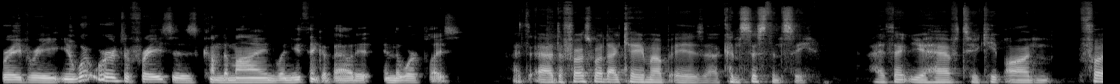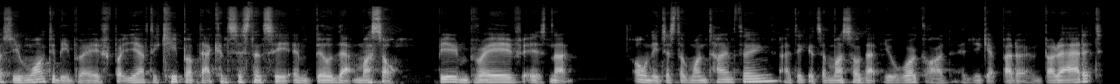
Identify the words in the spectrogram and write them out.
bravery, you know, what words or phrases come to mind when you think about it in the workplace? Uh, the first one that came up is uh, consistency. I think you have to keep on. First, you want to be brave, but you have to keep up that consistency and build that muscle. Being brave is not only just a one time thing. I think it's a muscle that you work on and you get better and better at it.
